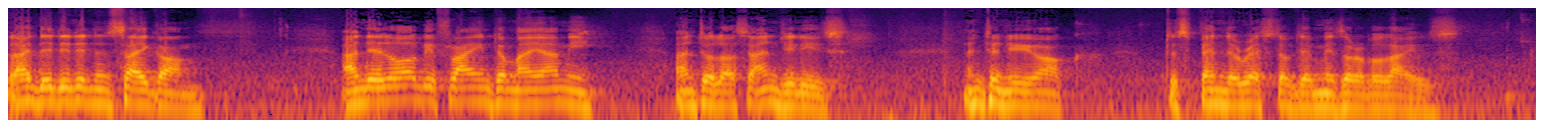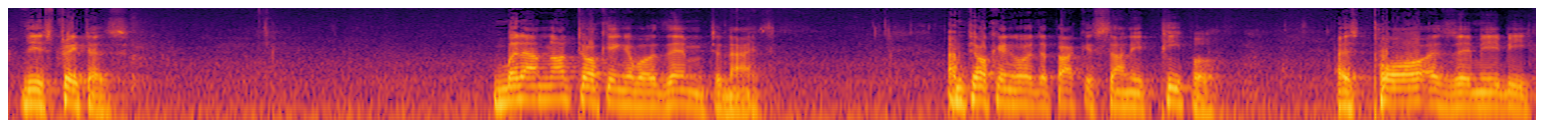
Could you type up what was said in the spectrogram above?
Like they did it in Saigon. And they'll all be flying to Miami and to Los Angeles and to New York to spend the rest of their miserable lives. These traitors. But I'm not talking about them tonight. I'm talking about the Pakistani people, as poor as they may be.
